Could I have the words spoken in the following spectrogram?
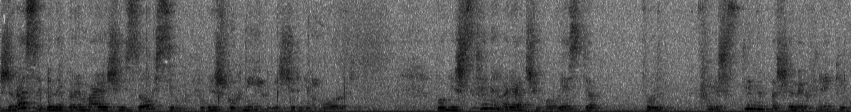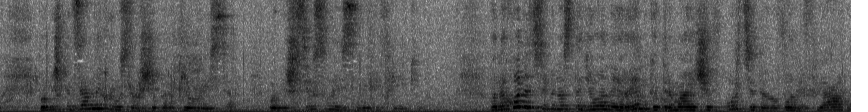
живе собі, не переймаючись зовсім поміж вогнів і вечірніх мороків, поміж стіни гарячого листя, поміж стіни пташиних фліків, поміж підземних русел, що переплилися, поміж всіх своїх снів і фліків. Вона ходить собі на стадіони і ринки, тримаючи в курці телефон і флягу.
